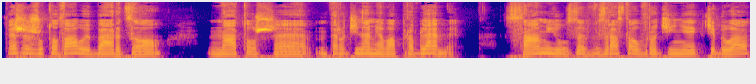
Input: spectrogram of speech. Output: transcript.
też rzutowały bardzo na to, że ta rodzina miała problemy. Sam Józef wzrastał w rodzinie, gdzie była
